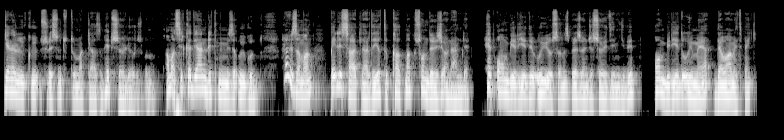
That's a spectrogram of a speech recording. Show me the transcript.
genel uyku süresini tutturmak lazım. Hep söylüyoruz bunu. Ama sirkadiyen ritmimize uygun her zaman belli saatlerde yatıp kalkmak son derece önemli. Hep 11-7 uyuyorsanız biraz önce söylediğim gibi 11-7 uyumaya devam etmek.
